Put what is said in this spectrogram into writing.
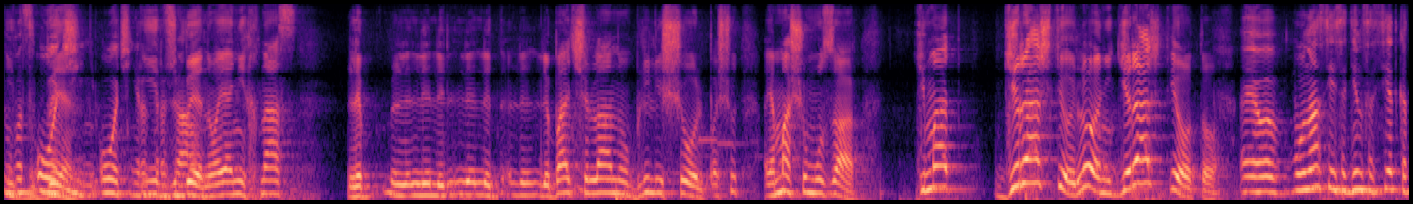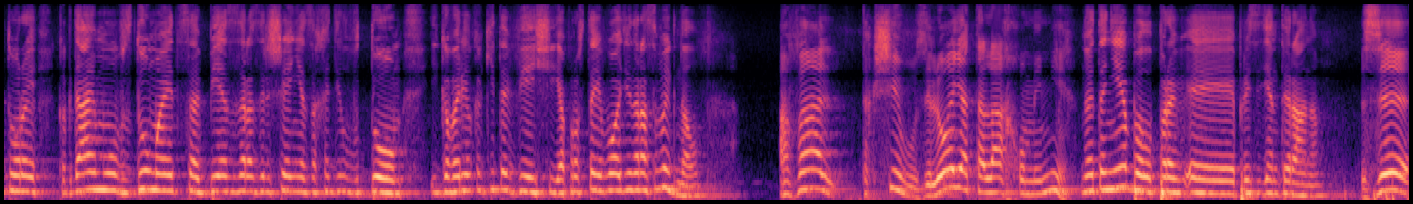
Ну вот עצבן. очень, очень раздражал. עצבן. הוא היה נכנס לב- ל- ל- ל- ל- ל- לבית שלנו בלי לשאול, פשוט היה משהו מוזר. כמעט גירשתי אותו, לא, אני גירשתי אותו. Э, У нас есть один сосед, который, когда ему вздумается, без разрешения заходил в дом и говорил какие-то вещи. Я просто его один раз выгнал. אבל תקשיבו, זה לא היה תל"ח חומייני, Но это не был прав- э, президент Ирана. זה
